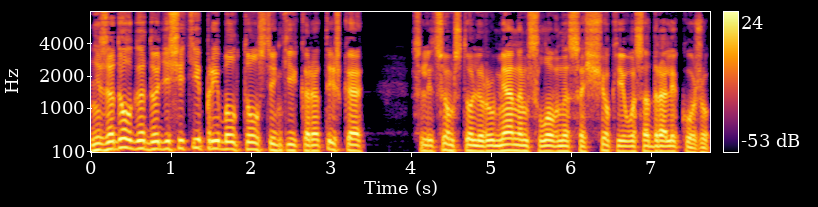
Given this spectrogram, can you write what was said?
Незадолго до десяти прибыл толстенький коротышка с лицом столь румяным, словно со щек его содрали кожу.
